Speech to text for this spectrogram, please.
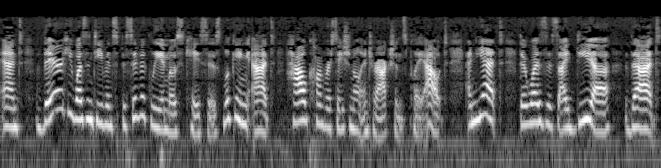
And there he wasn't even specifically, in most cases, looking at how conversational interactions play out. And yet, there was this idea that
